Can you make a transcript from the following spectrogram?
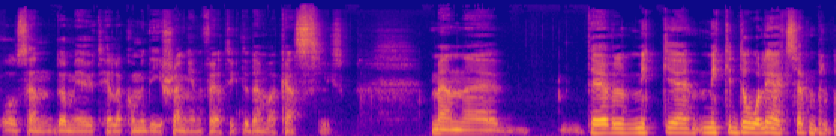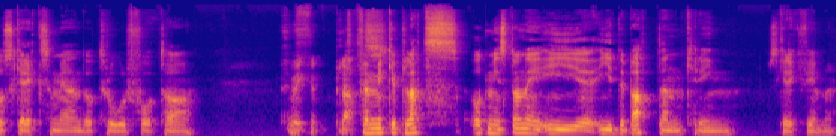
och sen dömer jag ut hela komedigenren för jag tyckte den var kass liksom. Men eh, det är väl mycket, mycket dåliga exempel på skräck som jag ändå tror får ta för mycket plats. för mycket plats åtminstone i, i debatten kring skräckfilmer.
